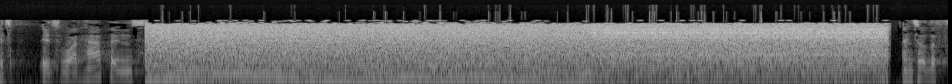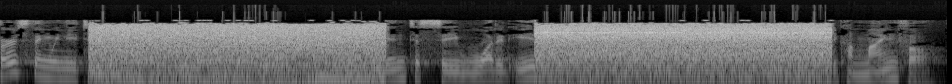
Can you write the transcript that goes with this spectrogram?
It's, it's what happens. And so the first thing we need to begin to see what it is. Become mindful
